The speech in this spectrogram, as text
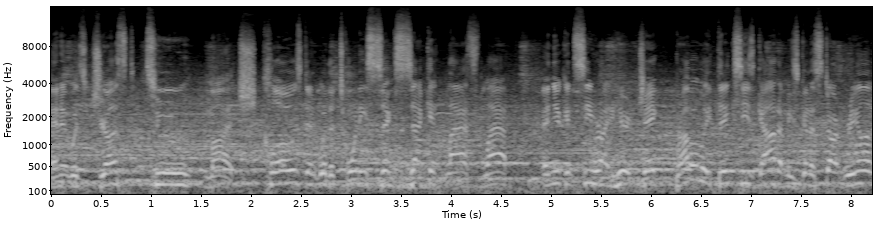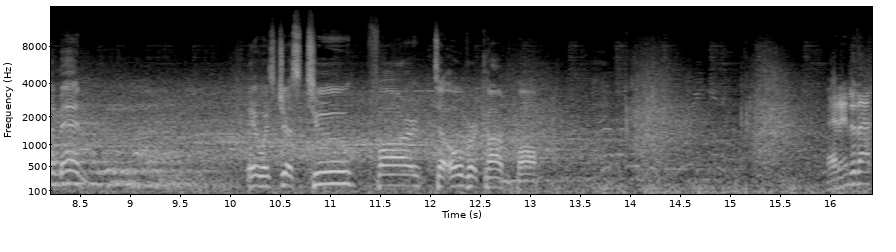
and it was just too much. Closed it with a 26-second last lap, and you can see right here, Jake probably thinks he's got him. He's gonna start reeling him in. It was just too far to overcome, Paul. And into that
